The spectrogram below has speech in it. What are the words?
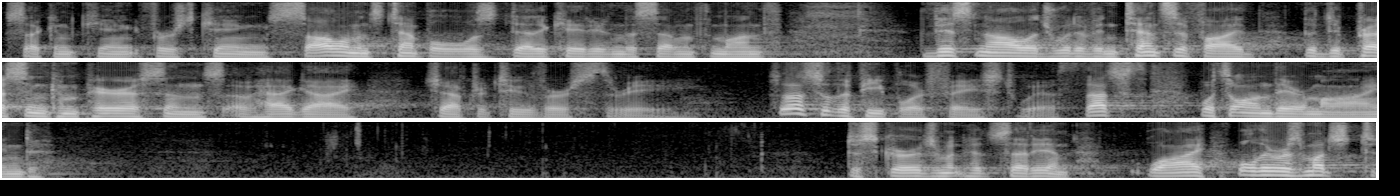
Second King, First Kings. Solomon's temple was dedicated in the seventh month. This knowledge would have intensified the depressing comparisons of Haggai chapter 2, verse 3. So that's what the people are faced with. That's what's on their mind. Discouragement had set in. Why? Well, there was much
